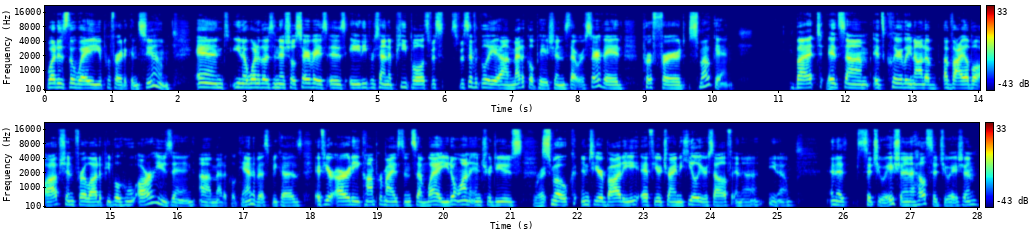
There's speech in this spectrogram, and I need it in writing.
what is the way you prefer to consume? And you know, one of those initial surveys is eighty percent of people, spe- specifically uh, medical patients that were surveyed, preferred smoking but it's um it's clearly not a, a viable option for a lot of people who are using uh, medical cannabis because if you're already compromised in some way you don't want to introduce Right. smoke into your body if you're trying to heal yourself in a you know in a situation a health situation.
